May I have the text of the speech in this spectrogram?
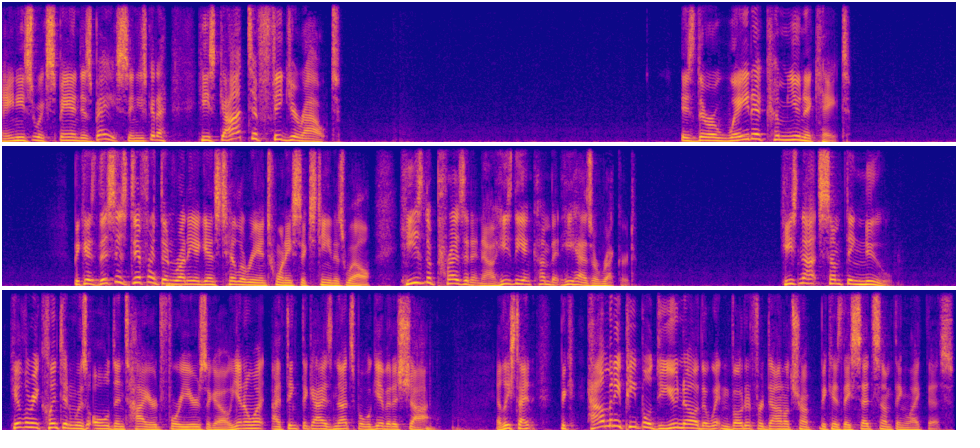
And he needs to expand his base. And he's gonna he's got to figure out is there a way to communicate? Because this is different than running against Hillary in 2016 as well. He's the president now. He's the incumbent. He has a record. He's not something new. Hillary Clinton was old and tired four years ago. You know what? I think the guy's nuts, but we'll give it a shot. At least I. How many people do you know that went and voted for Donald Trump because they said something like this?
